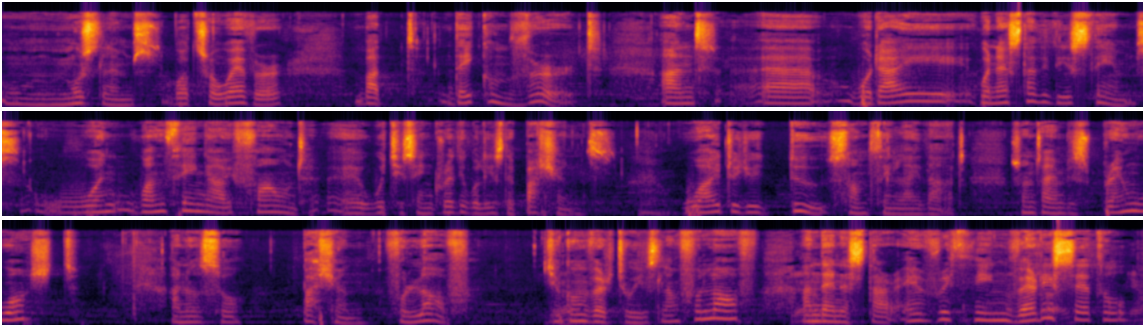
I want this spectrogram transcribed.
Muslims whatsoever, but they convert. And uh, what I, when I study these themes, one, one thing I found uh, which is incredible is the passions. Why do you do something like that? Sometimes it's brainwashed, and also passion for love. You convert to Islam for love, and then start everything very settled yeah.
